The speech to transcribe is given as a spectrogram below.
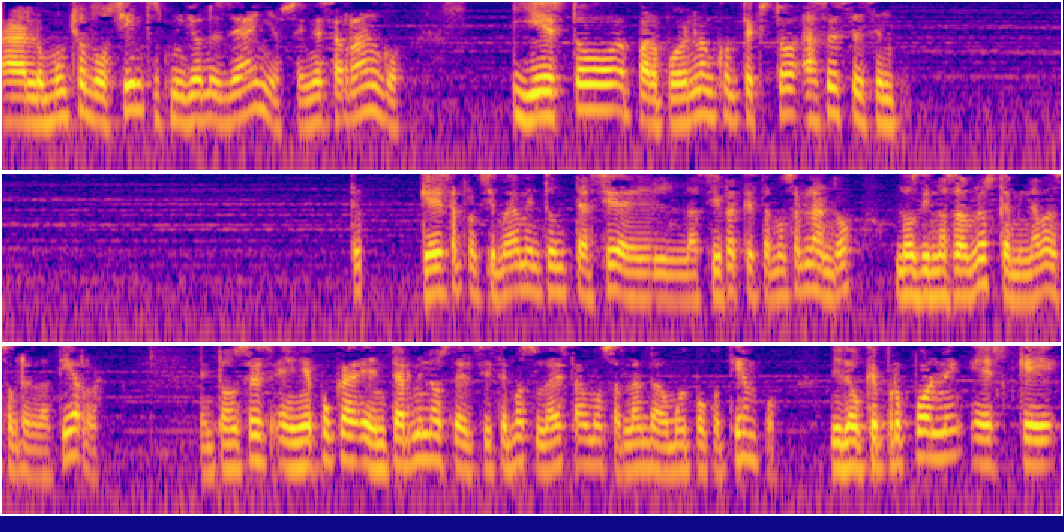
a lo mucho 200 millones de años en ese rango. Y esto, para ponerlo en contexto, hace 60 es aproximadamente un tercio de la cifra que estamos hablando, los dinosaurios caminaban sobre la Tierra. Entonces, en época, en términos del sistema solar, estábamos hablando de muy poco tiempo. Y lo que proponen es que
